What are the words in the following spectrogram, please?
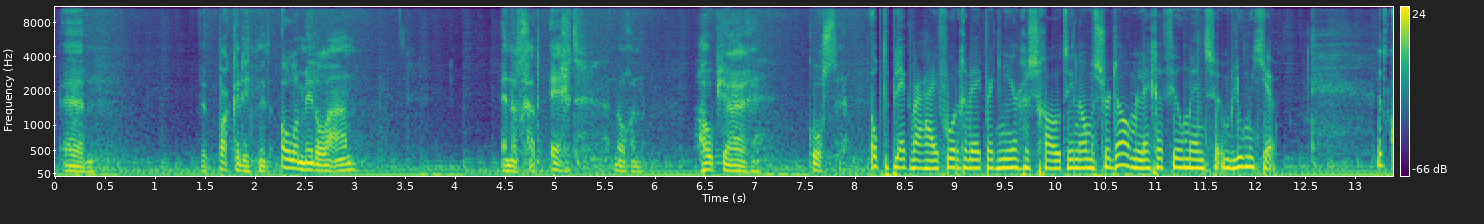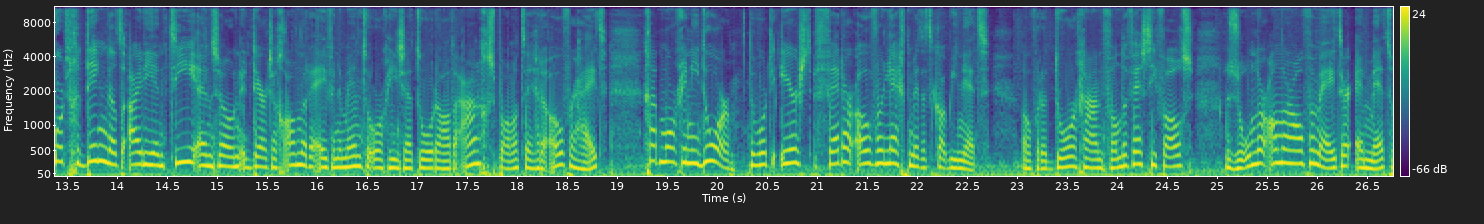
eh, we pakken dit met alle middelen aan. En dat gaat echt nog een hoop jaren kosten. Op de plek waar hij vorige week werd neergeschoten in Amsterdam leggen veel mensen een bloemetje. Het kort geding dat IDT en zo'n 30 andere evenementenorganisatoren hadden aangespannen tegen de overheid gaat morgen niet door. Er wordt eerst verder overlegd met het kabinet over het doorgaan van de festivals zonder anderhalve meter en met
